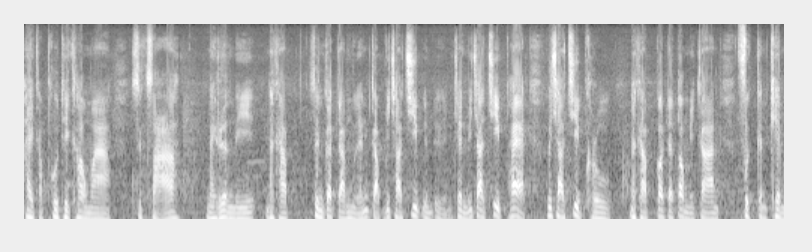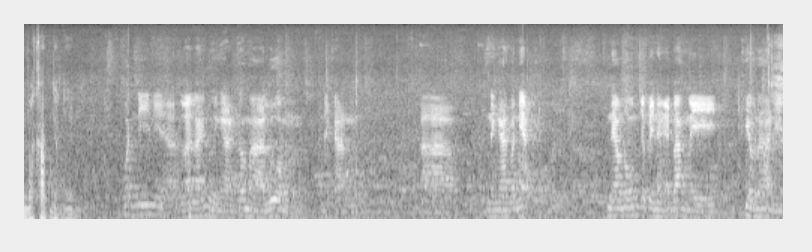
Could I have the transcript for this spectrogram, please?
ให้กับผู้ที่เข้ามาศึกษาในเรื่องนี้นะครับ ซึ่งก็จะเหมือนกับวิชาชีพอื่นๆ เช่น วิชาชีพแพทย์ วิชาชีพครูนะครับก็จะต้องมีการฝึกกันเข้มนะครับอย่างนี้ วันนี้เนี่ยหลายๆหน่วยงานเข้ามาร่วมในการอ่าในงานวันเนี้ยแนวโน้มจะเป็นยังไงบ้างในเที่ยวหน้านี้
